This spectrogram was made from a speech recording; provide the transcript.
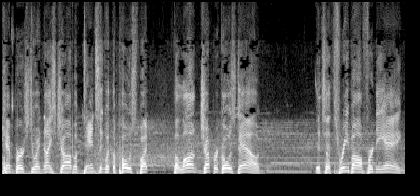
Khem Birch do a nice job of dancing with the post, but the long jumper goes down. It's a three ball for Niang.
